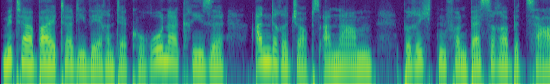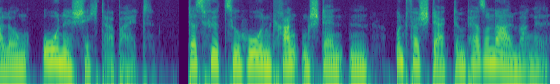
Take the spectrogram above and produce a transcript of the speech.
Mitarbeiter, die während der Corona-Krise andere Jobs annahmen, berichten von besserer Bezahlung ohne Schichtarbeit. Das führt zu hohen Krankenständen und verstärktem Personalmangel.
